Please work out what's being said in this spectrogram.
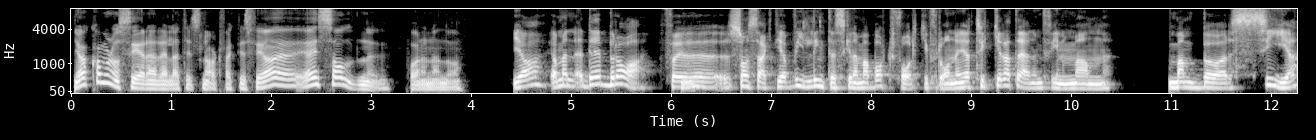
Jag kommer nog se den relativt snart faktiskt, för jag, jag är såld nu på den ändå. Ja, ja, men det är bra. För Mm. eh, som sagt, jag vill inte skrämma bort folk ifrån den. Jag tycker att det är en film man, man bör se.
